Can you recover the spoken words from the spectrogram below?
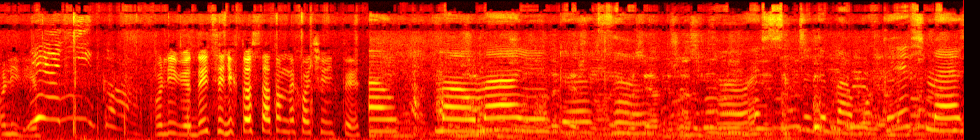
Олівія. Олівія. Дивіться, ніхто з татом не хоче йти. Мама, Christmas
